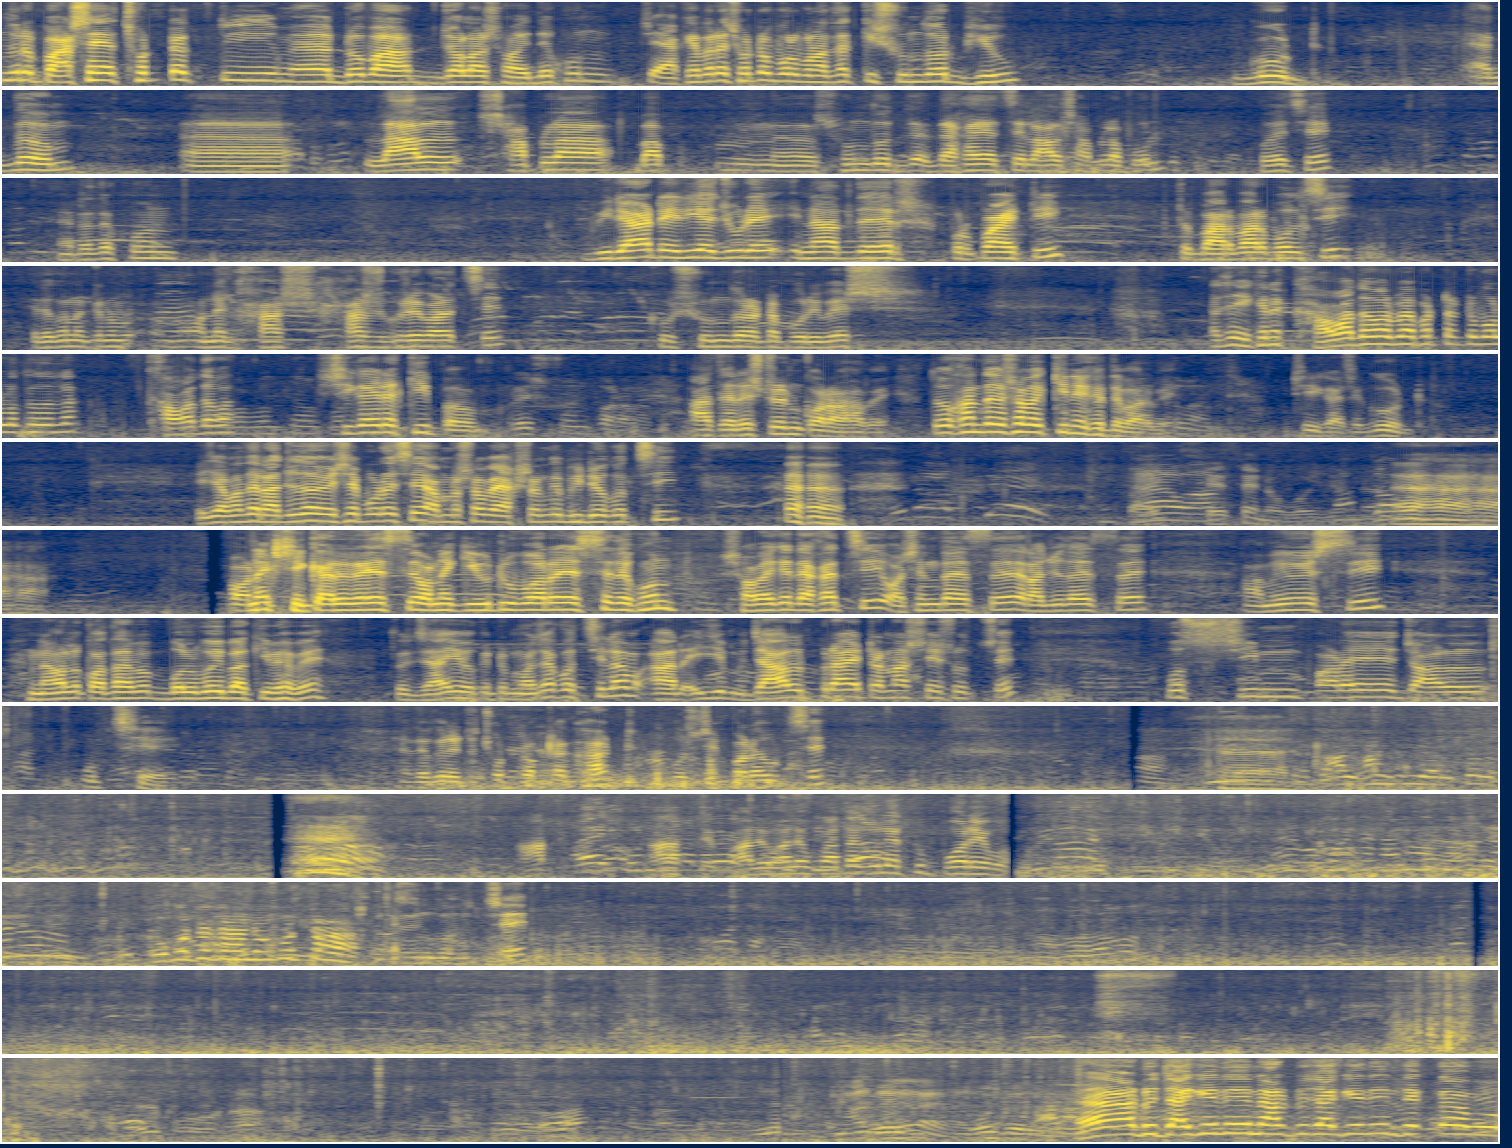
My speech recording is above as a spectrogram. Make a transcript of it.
সুন্দর পাশে ছোট্ট একটি ডোবা জলাশয়। দেখুন, একেবারে ছোট বলব না তার কি সুন্দর ভিউ গুড একদম লাল শাপলা বা সুন্দর দেখা যাচ্ছে লাল শাপলা ফুল হয়েছে। এটা দেখুন, বিরাট এরিয়া জুড়ে ইনাদের প্রপার্টি তো বারবার বলছি, এ দেখুন অনেক হাঁস হাঁস ঘুরে বেড়াচ্ছে। খুব সুন্দর একটা পরিবেশ। আচ্ছা এখানে খাওয়া দাওয়ার ব্যাপারটা একটু বলো তো দাদা। খাওয়া দাওয়া শিকারীরা কি পা- রেস্টুরেন্ট করা আচ্ছা রেস্টুরেন্ট করা হবে। তো ওখান থেকে সবাই কিনে খেতে পারবে। ঠিক আছে গুড এই যে আমাদের রাজুদাও এসে পড়েছে আমরা সব একসঙ্গে ভিডিও করছি। হ্যাঁ হ্যাঁ হ্যাঁ হ্যাঁ। অনেক শিকারীরা এসছে অনেক ইউটিউবাররা এসছে দেখুন। সবাইকে দেখাচ্ছি অসিন্দা এসছে রাজুদা এসছে আমিও এসছি। না হলে কথা বলবোই বা কীভাবে। তো যাই হোক একটু মজা করছিলাম। আর এই যে জাল প্রায় টানা শেষ হচ্ছে। পশ্চিম পাড়ে জাল উঠছে। দেখুন এটা ছোট্ট একটা ঘাট পশ্চিম পাড়ে উঠছে। ভালো ভালো কথাগুলো একটু পরে। হচ্ছে। হ্যাঁ একটু জাগিয়ে দিন আর একটু জাগিয়ে দিন দেখতে পাবো।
